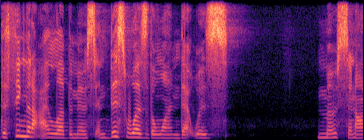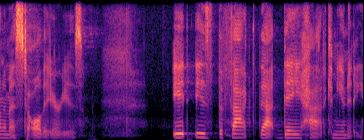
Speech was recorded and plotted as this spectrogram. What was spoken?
the thing that I love the most, and this was the one that was most synonymous to all the areas, it is the fact that they had community.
